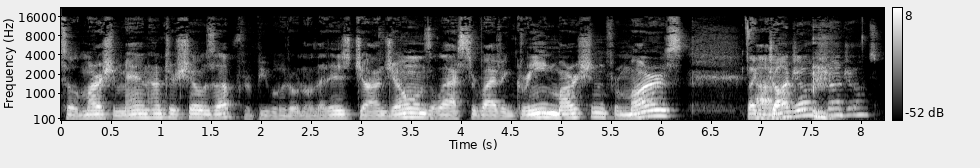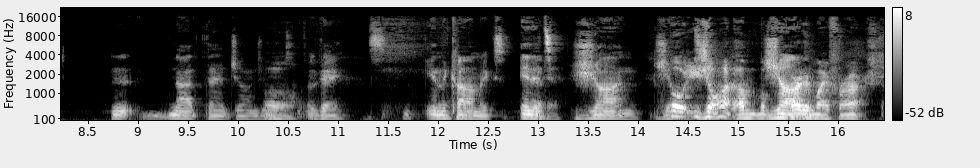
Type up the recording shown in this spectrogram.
so Martian Manhunter shows up. For people who don't know, that is John Jones, the last surviving Green Martian from Mars. Like Um, John Jones. John Jones. Not that John Jones. Oh. Okay, it's in the comics, and it's Okay. Jean. Oh, Jones. Jean. I'm Jean. part of my French.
